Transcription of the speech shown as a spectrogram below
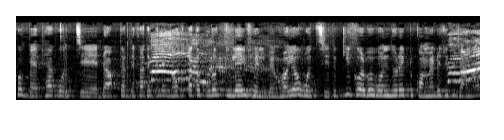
খুব ব্যথা করছে ডক্টর দেখাতে গেলে নখটা তো পুরো তুলেই ফেলবে, ভয়ও হচ্ছে। তো কি করব বন্ধুরা, একটু কমেন্টে যদি জানাও।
